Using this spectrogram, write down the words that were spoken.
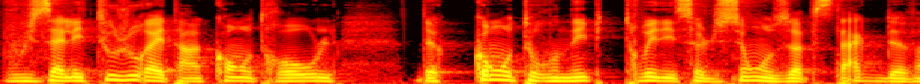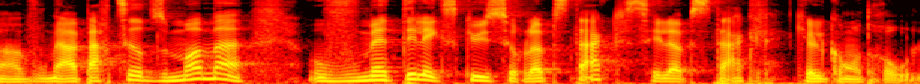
vous allez toujours être en contrôle de contourner puis de trouver des solutions aux obstacles devant vous. Mais à partir du moment où vous mettez l'excuse sur l'obstacle, c'est l'obstacle qui le contrôle.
